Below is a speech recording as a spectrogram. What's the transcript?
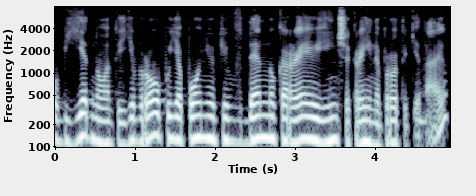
об'єднувати Європу, Японію, Південну Корею і інші країни проти Китаю,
